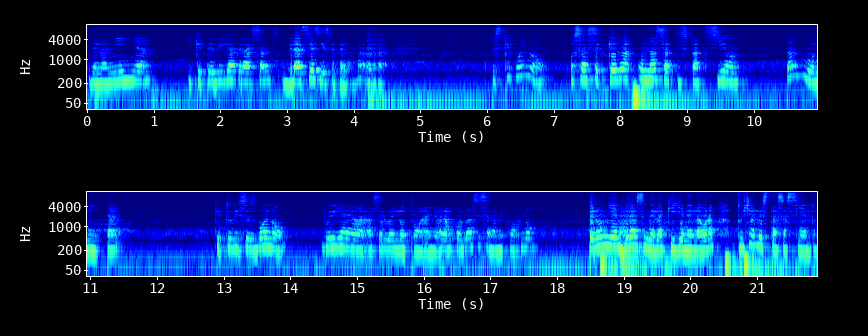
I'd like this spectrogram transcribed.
de la niña, y que te diga gracias, gracias y es que te las da, ¿verdad? Pues qué bueno. O sea, se queda una satisfacción tan bonita que tú dices, bueno, voy a hacerlo el otro año. A lo mejor lo haces, a lo mejor no. Pero mientras en el aquí y en el ahora, tú ya lo estás haciendo.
